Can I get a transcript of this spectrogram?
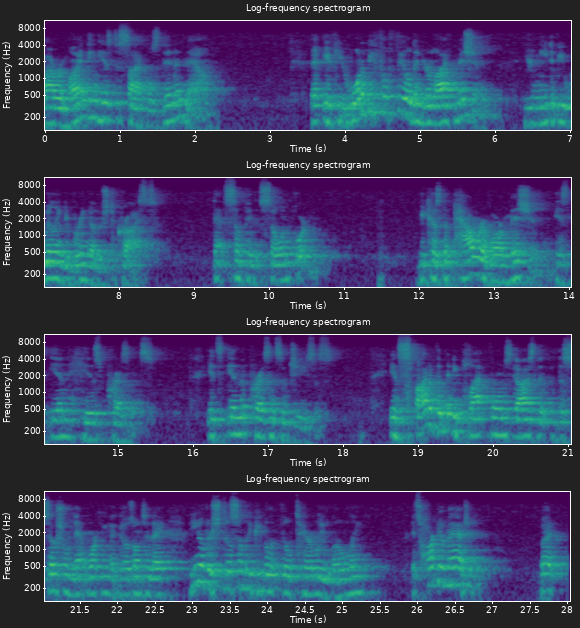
by reminding his disciples then and now that if you want to be fulfilled in your life mission, you need to be willing to bring others to Christ. That's something that's so important. Because the power of our mission is in His presence, it's in the presence of Jesus. In spite of the many platforms, guys, the, the social networking that goes on today, you know there's still so many people that feel terribly lonely? It's hard to imagine. But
